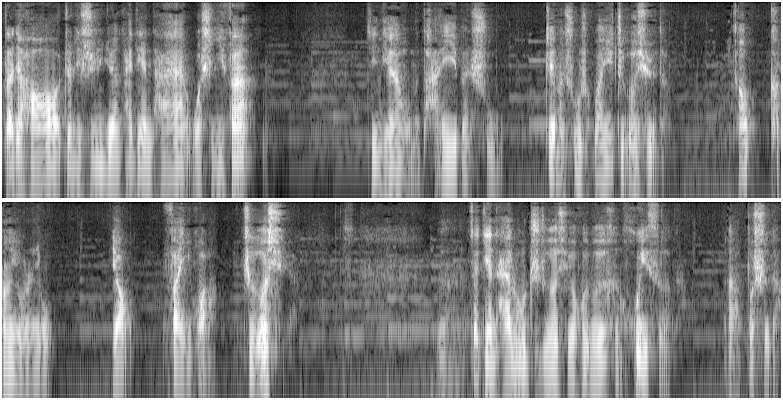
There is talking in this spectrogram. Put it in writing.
大家好，这里是远开电台，我是一帆。今天我们谈一本书，这本书是关于哲学的。好，可能有人有要翻译话，哲学，嗯，在电台录制哲学会不会很晦涩呢？啊，不是的。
